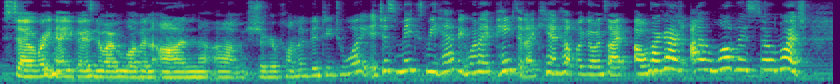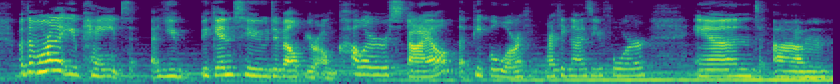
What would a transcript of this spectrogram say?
So right now you guys know I'm loving on um, Sugar Plum and Vintage White. It just makes me happy when I paint it. I can't help but go inside, oh my gosh, I love this so much. But the more that you paint, you begin to develop your own color style that people will rec recognize you for. And um,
